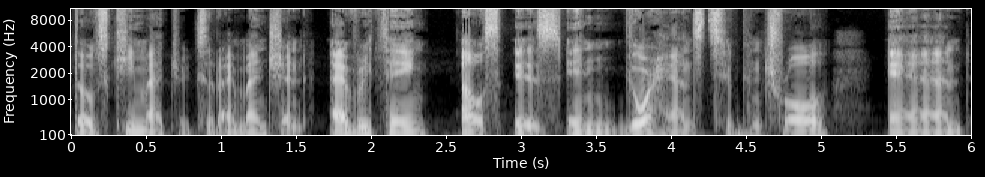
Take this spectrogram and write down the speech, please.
those key metrics that I mentioned, everything else is in your hands to control and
